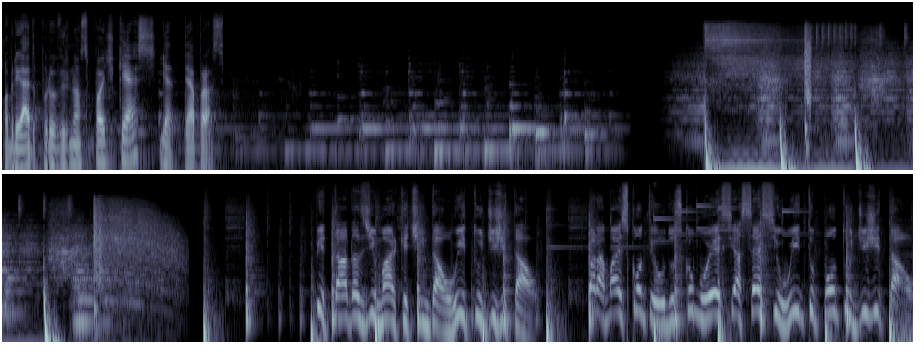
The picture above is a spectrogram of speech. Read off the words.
Obrigado por ouvir o nosso podcast e até a próxima. Pitadas de Marketing da Wito Digital. Para mais conteúdos como esse, acesse o ito.digital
